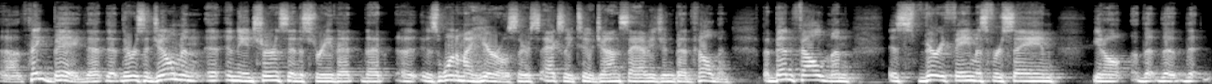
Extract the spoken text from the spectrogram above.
uh, think big. That, that, there was a gentleman in the insurance industry that that uh, is one of my heroes. There's actually two, John Savage and Ben Feldman. But Ben Feldman is very famous for saying, you know, the, the, the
